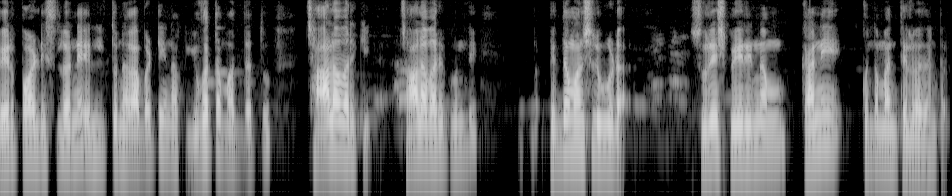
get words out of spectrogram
ఫేర్ పాలిటిక్స్లోనే వెళ్తున్నా కాబట్టి నాకు యువత మద్దతు చాలా వరకు చాలా వరకు ఉంది. పెద్ద మనుషులు కూడా. సురేష్ పేరిన్నాం కానీ కొంతమంది తెలియదు అంటారు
